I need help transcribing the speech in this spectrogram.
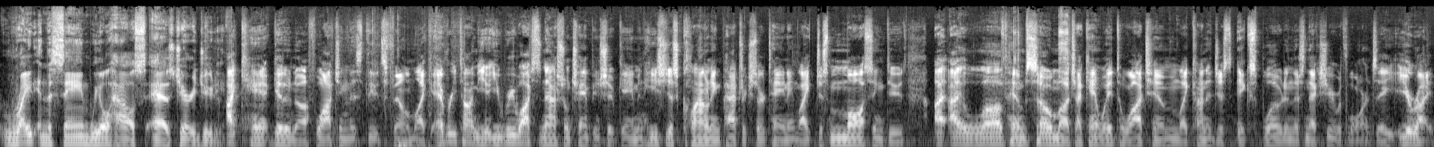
right in the same wheelhouse as Jerry Jeudy. I can't get enough watching this dude's film. Like every time you you rewatch the national championship game and he's just clowning Patrick Surtain and like just mossing dudes. I, I love him so much. I can't wait to watch him like kind of just explode in this next year with Lawrence. Eh, You're right.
